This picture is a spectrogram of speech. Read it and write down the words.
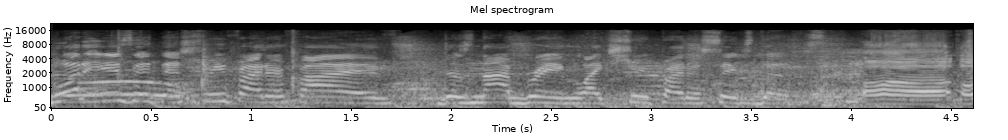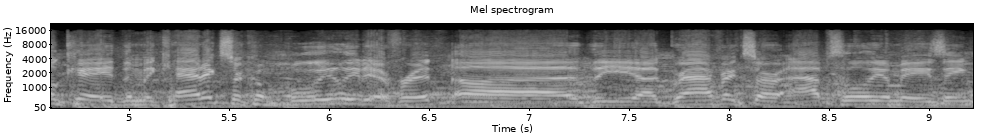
what is it that Street Fighter 5 does not bring like Street Fighter 6 does? Uh, okay, the mechanics are completely different. Uh, the uh, graphics are absolutely amazing.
